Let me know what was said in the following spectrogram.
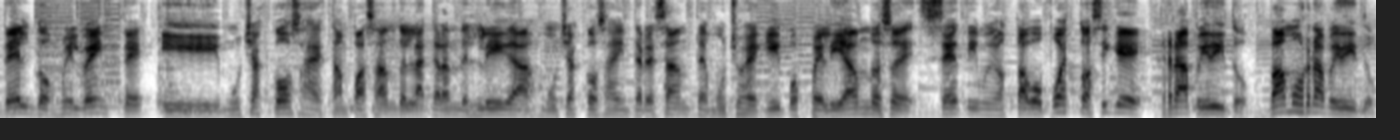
del 2020 y muchas cosas están pasando en las grandes ligas, muchas cosas interesantes, muchos equipos peleando ese séptimo y octavo puesto, así que rapidito, vamos rapidito,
